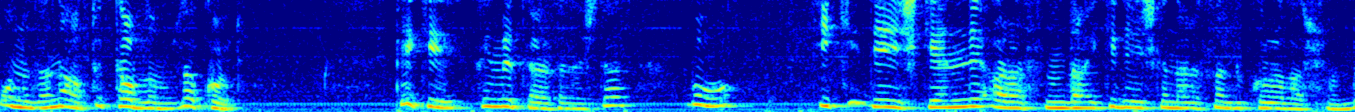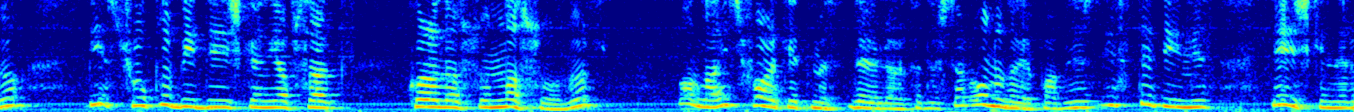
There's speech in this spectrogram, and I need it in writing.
Onu da ne yaptık? Tablomuza koyduk. Peki kıymetli arkadaşlar bu iki değişkenli arasında iki değişken arasında bir korelasyondu. Biz çoklu bir değişken yapsak korelasyon nasıl olur? Vallahi hiç fark etmez değerli arkadaşlar. Onu da yapabiliriz. İstediğiniz değişkenleri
